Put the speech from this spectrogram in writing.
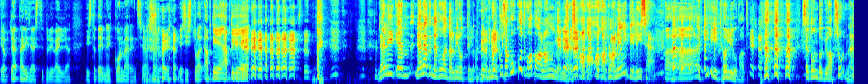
ja päris hästi tuli välja ja siis ta teeb neid konverentse ja asju ja siis tuleb. nelikümmend, neljakümne kuuendal minutil, nimelt kui sa kukud vabalangemises, aga, aga planeedil ise äh, kivid hõljuvad. see tundub ju absurdne.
